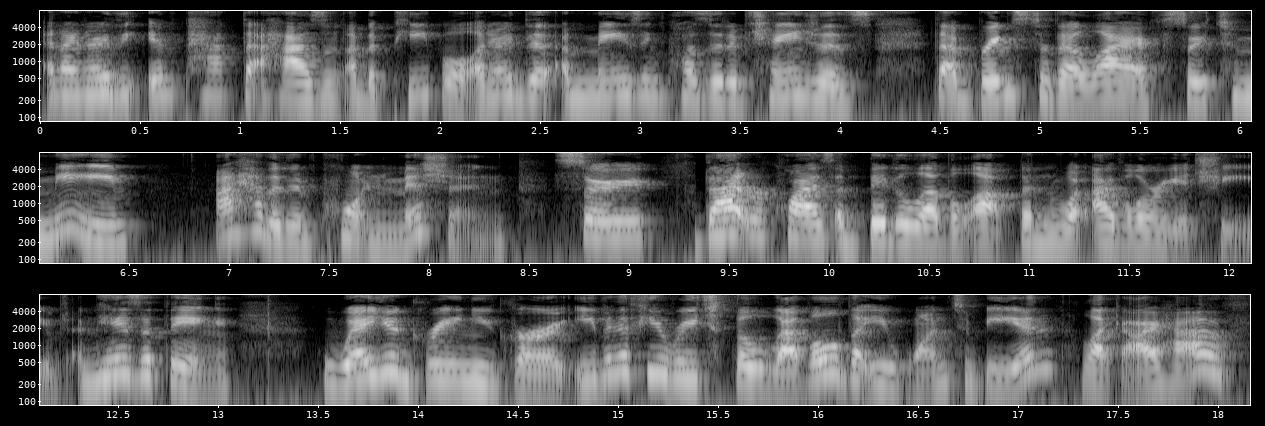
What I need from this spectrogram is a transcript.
And I know the impact that has on other people. I know the amazing positive changes that brings to their life. So to me, I have an important mission. So that requires a bigger level up than what I've already achieved. And here's the thing where you're green, you grow. Even if you reach the level that you want to be in, like I have,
